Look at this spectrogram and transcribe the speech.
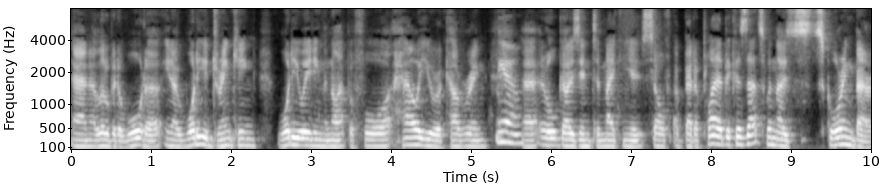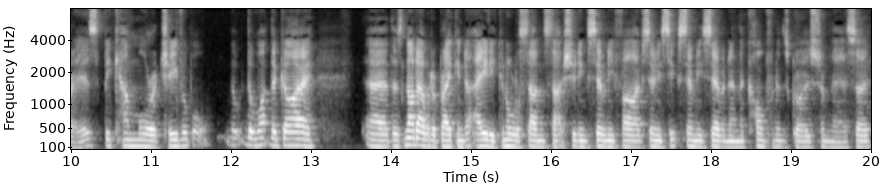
and a little bit of water. You know, what are you drinking? What are you eating the night before? How are you recovering? Yeah. Uh, it all goes into making yourself a better player because that's when those scoring barriers become more achievable. The the the guy uh, that's not able to break into 80 can all of a sudden start shooting 75, 76, 77, and the confidence grows from there. So,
